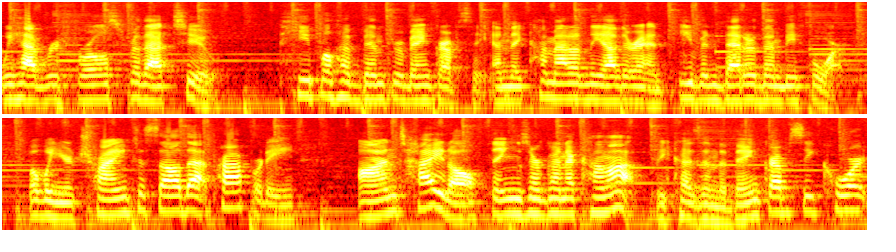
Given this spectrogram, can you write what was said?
We have referrals for that too. People have been through bankruptcy and they come out on the other end even better than before. But when you're trying to sell that property, on title, things are gonna come up because in the bankruptcy court,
